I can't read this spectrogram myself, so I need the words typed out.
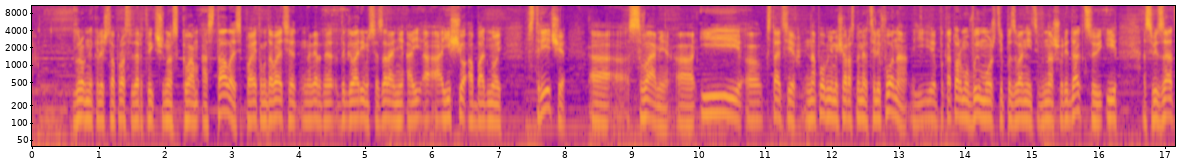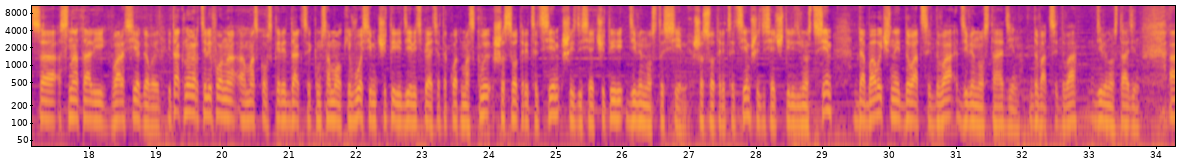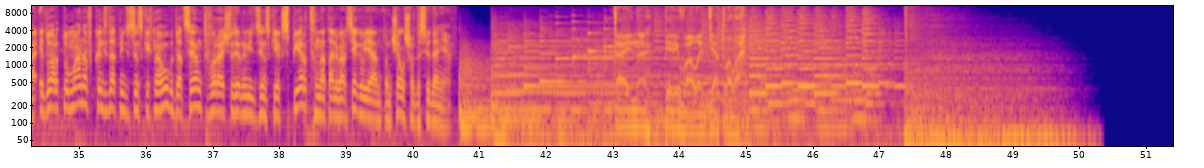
Огромное количество вопросов, Эдуард Викторович, у нас к вам осталось, поэтому давайте, наверное, договоримся заранее о, о, о еще об одной встрече э, с вами. Э, и, э, кстати, напомним еще раз номер телефона, по которому вы можете позвонить в нашу редакцию и связаться с Натальей Варсеговой. Итак, номер телефона московской редакции комсомолки 8495, это код Москвы, 637 64 97. 637 64 97, добавочный 20 22 91. 22 91. Эдуард Туманов, кандидат медицинских наук, доцент, врач, судебно-медицинский эксперт. Наталья Вартегова, я Антон Челышев. До свидания. Тайна перевала Дятлова.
